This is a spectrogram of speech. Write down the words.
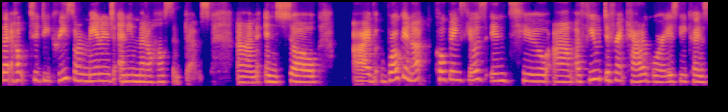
that help to decrease or manage any mental health symptoms. Um, and so I've broken up coping skills into um, a few different categories because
